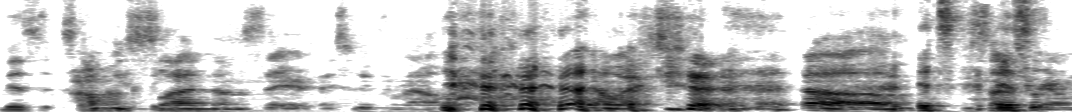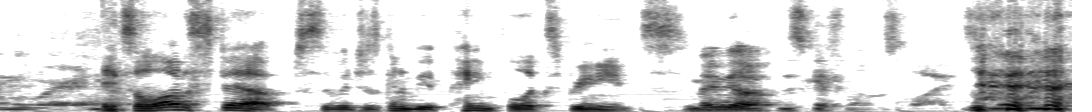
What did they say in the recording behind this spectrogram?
visit St. I'll be sliding down the stairs basically from out. How much um, It's- it's- sunscreen I'm wearing. It's a lot of steps, which is going to be a painful experience. maybe I'll just catch one of those flights. Maybe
